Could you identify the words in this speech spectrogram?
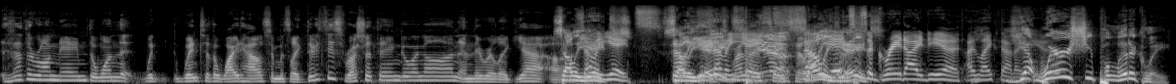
Is that the wrong name? The one that would, went to the White House and was like, "There's this Russia thing going on," and they were like, "Yeah." Uh, Sally Sally Yates. Yates. Sally Yates. Sally Why did Yates. say Sally, Sally Yates, is a great idea. I like that idea. Yeah, idea. where is she politically?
